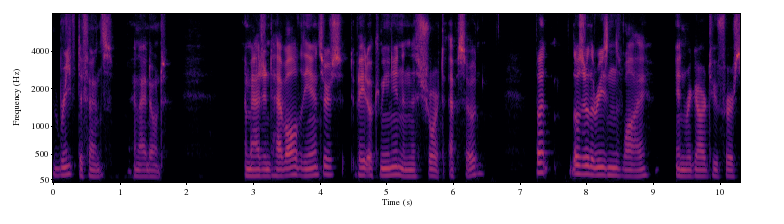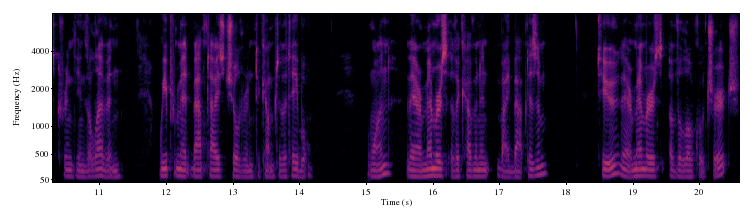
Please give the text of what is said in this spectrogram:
brief defense, and I don't imagine to have all of the answers to Paedo Communion in this short episode, but those are the reasons why, in regard to 1 Corinthians 11, we permit baptized children to come to the table. One, they are members of the covenant by baptism. Two, they are members of the local church.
